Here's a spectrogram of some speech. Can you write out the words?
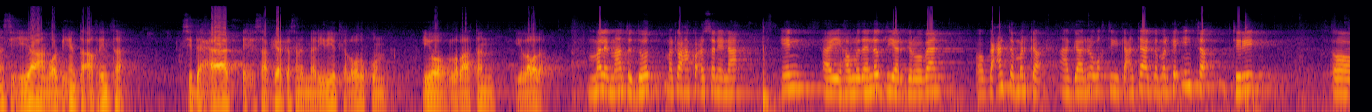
ansixiyaan warbixinta akhrinta saddexaad ee xisaab xirka sanad maaliyadeedka labada kun iyo labaatan iyo labada. Male maanta dood marka waxaan ka codsanaynaa in ay howlwadeennadu diyaar garoobaan oo gacanta marka gaarno waqtigii gacantaagga marka inta tiri oo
